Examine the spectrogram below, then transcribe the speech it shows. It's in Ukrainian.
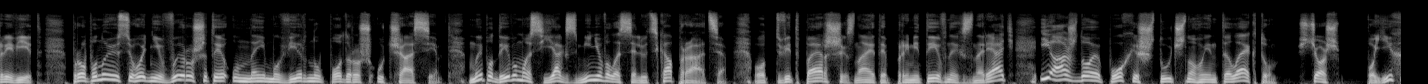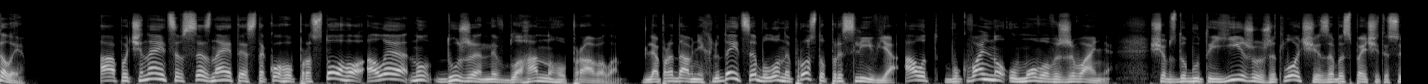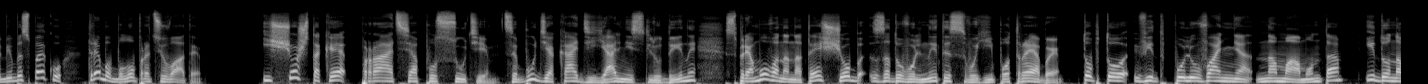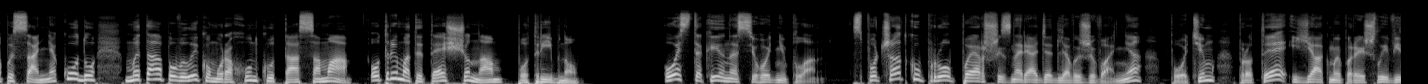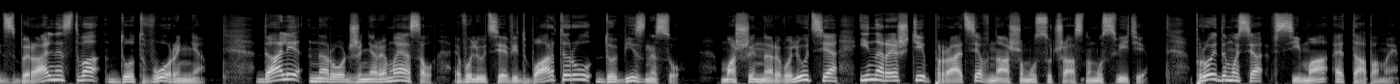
Привіт! Пропоную сьогодні вирушити у неймовірну подорож у часі. Ми подивимось, як змінювалася людська праця. От від перших, знаєте, примітивних знарядь і аж до епохи штучного інтелекту. Що ж, поїхали? А починається все, знаєте, з такого простого, але ну дуже невблаганного правила. Для прадавніх людей це було не просто прислів'я, а от буквально умова виживання. Щоб здобути їжу, житло чи забезпечити собі безпеку, треба було працювати. І що ж таке праця по суті? Це будь-яка діяльність людини, спрямована на те, щоб задовольнити свої потреби. Тобто від полювання на мамонта і до написання коду мета по великому рахунку та сама отримати те, що нам потрібно. Ось такий у нас сьогодні план. Спочатку про перші знаряддя для виживання, потім про те, як ми перейшли від збиральництва до творення. Далі народження ремесел, еволюція від бартеру до бізнесу, машинна революція і, нарешті, праця в нашому сучасному світі. Пройдемося всіма етапами.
